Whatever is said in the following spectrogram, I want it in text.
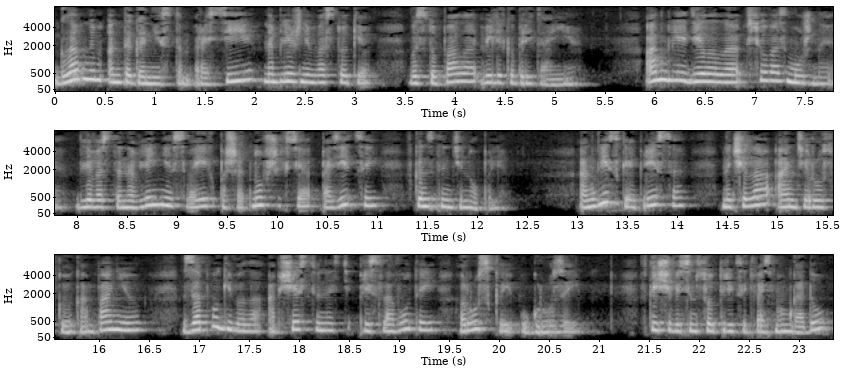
Главным антагонистом России на Ближнем Востоке выступала Великобритания. Англия делала все возможное для восстановления своих пошатнувшихся позиций в Константинополе. Английская пресса начала антирусскую кампанию, запугивала общественность пресловутой русской угрозой. В 1838 году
